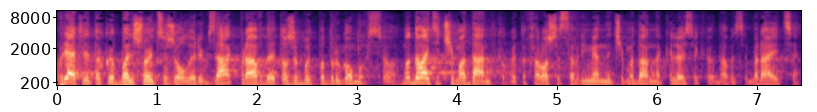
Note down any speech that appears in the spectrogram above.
вряд ли такой большой тяжелый рюкзак, правда, это уже будет по-другому все. Ну, давайте чемодан какой-то, хороший современный чемодан на колесиках, когда вы собираете.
